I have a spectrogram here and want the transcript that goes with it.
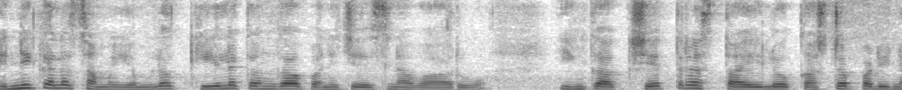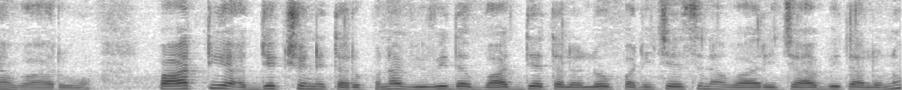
ఎన్నికల సమయంలో కీలకంగా పనిచేసిన వారు ఇంకా క్షేత్రస్థాయిలో కష్టపడిన వారు పార్టీ అధ్యక్షుని తరపున వివిధ బాధ్యతలలో పనిచేసిన వారి జాబితాలను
